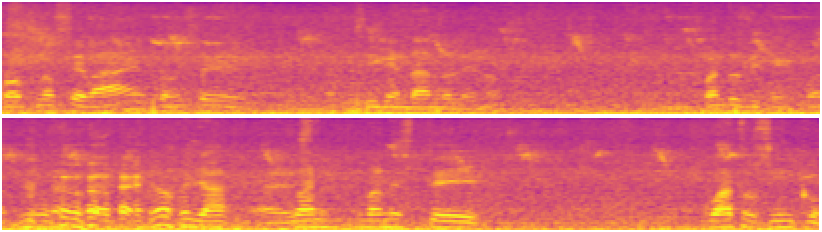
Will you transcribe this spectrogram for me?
rock no se va, entonces siguen dándole, ¿no? ¿Cuántos dije? ¿Cuatro? No, ya, Este. van, van este 4 o 5.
